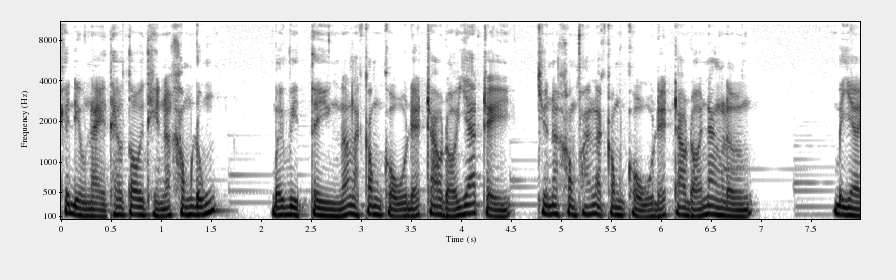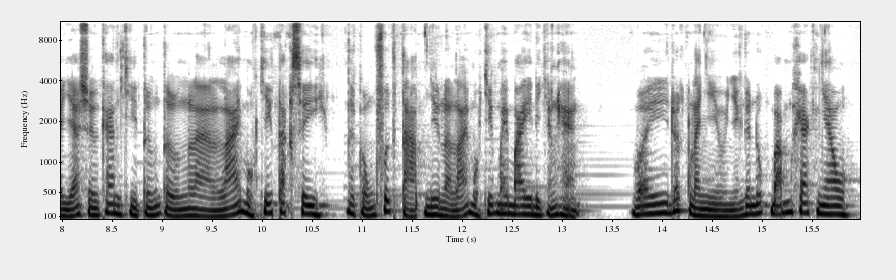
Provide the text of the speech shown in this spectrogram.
Cái điều này theo tôi thì nó không đúng, bởi vì tiền nó là công cụ để trao đổi giá trị, chứ nó không phải là công cụ để trao đổi năng lượng. Bây giờ giả sử các anh chị tưởng tượng là lái một chiếc taxi, nó cũng phức tạp như là lái một chiếc máy bay đi chẳng hạn, với rất là nhiều những cái nút bấm khác nhau,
